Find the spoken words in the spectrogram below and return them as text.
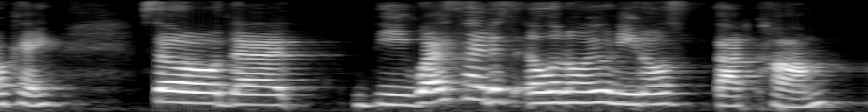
Okay. So that the website is illinoisunidos.com,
